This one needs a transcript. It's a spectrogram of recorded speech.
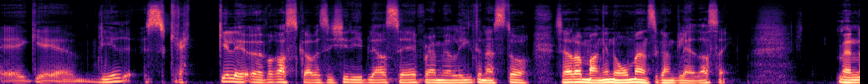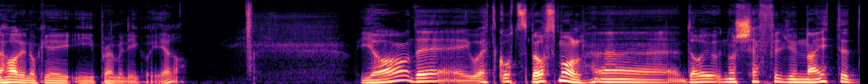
jeg eh, blir skrekkelig overraska hvis ikke de blir å se i Premier League til neste år. Så er det mange nordmenn som kan glede seg. Men har de noe i Premier League å gjøre? Ja, det er jo et godt spørsmål. Eh, jo, når Sheffield United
